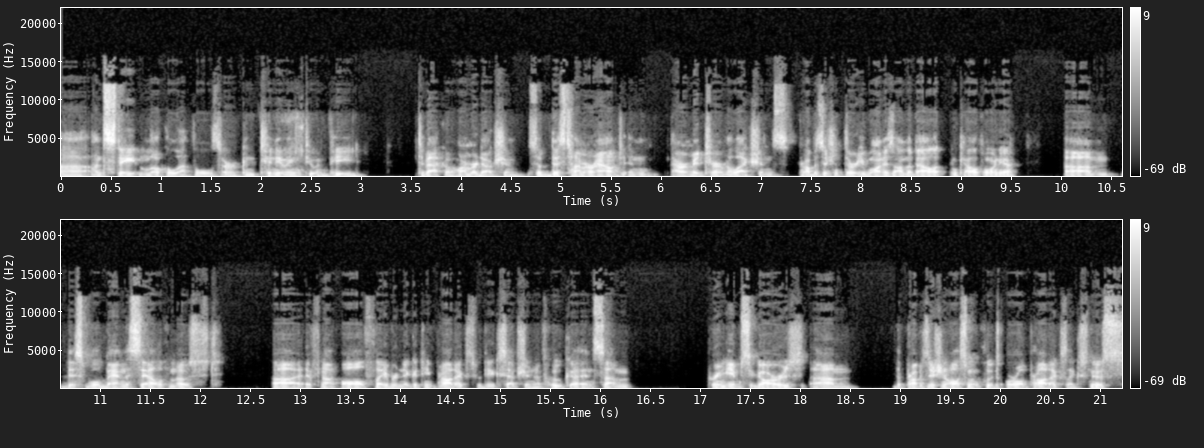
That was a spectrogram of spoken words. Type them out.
uh, on state and local levels are continuing to impede tobacco harm reduction. So this time around in our midterm elections, Proposition 31 is on the ballot in California. Um, this will ban the sale of most, uh, if not all, flavored nicotine products, with the exception of hookah and some premium cigars. Um, the proposition also includes oral products like snus.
